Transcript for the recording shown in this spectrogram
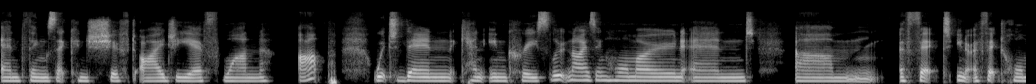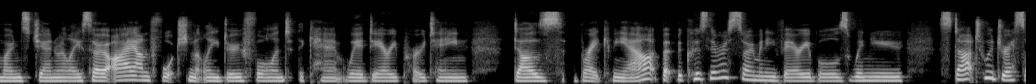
and things that can shift IGF 1 up, which then can increase luteinizing hormone and um, affect you know affect hormones generally so i unfortunately do fall into the camp where dairy protein does break me out. But because there are so many variables, when you start to address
